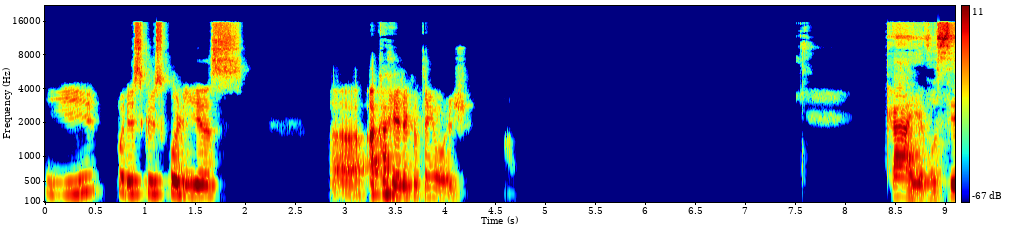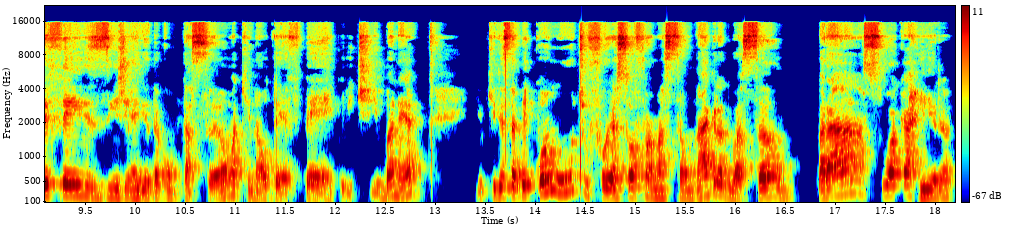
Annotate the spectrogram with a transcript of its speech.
E por isso que eu escolhi as, uh, a carreira que eu tenho hoje. Caia, você fez engenharia da computação aqui na UTFPR Curitiba, né? Eu queria saber quão útil foi a sua formação na graduação para a sua carreira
